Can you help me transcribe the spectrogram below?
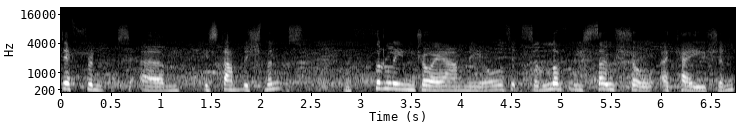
different um, establishments and thoroughly enjoy our meals. It's a lovely social occasion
